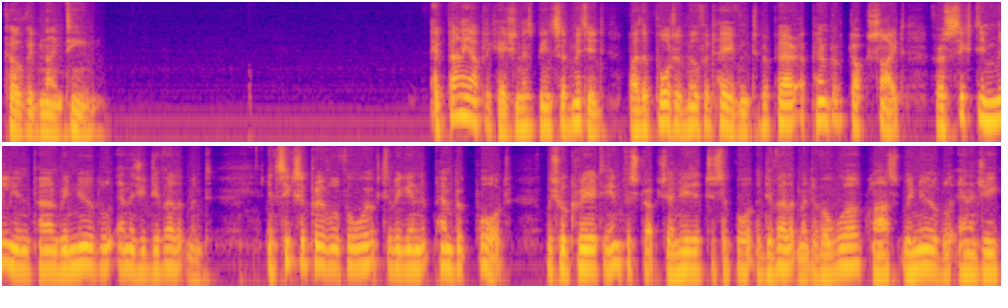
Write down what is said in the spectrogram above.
COVID 19. A planning application has been submitted by the Port of Milford Haven to prepare a Pembroke Dock site for a £60 million renewable energy development. It seeks approval for works to begin at Pembroke Port, which will create the infrastructure needed to support the development of a world-class renewable energy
